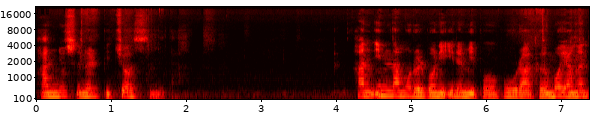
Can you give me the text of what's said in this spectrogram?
한 유순을 비추었습니다. 한 잎나무를 보니 이름이 보부라 그 모양은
